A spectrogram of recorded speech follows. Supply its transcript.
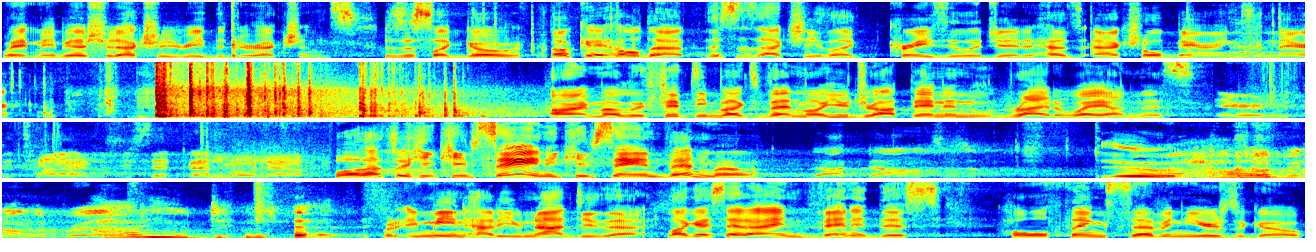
Wait, maybe I should actually read the directions. Does this like go? Okay, hold up. This is actually like crazy legit. It has actual bearings in there. All right, Mowgli, 50 bucks Venmo, you drop in and right away on this. Aaron with the times. You said Venmo now. Well, that's what he keeps saying. He keeps saying Venmo. That balance is Dude, how, jumping on the braille. how do you do that? What do you mean? How do you not do that? Like I said, I invented this whole thing seven years ago.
